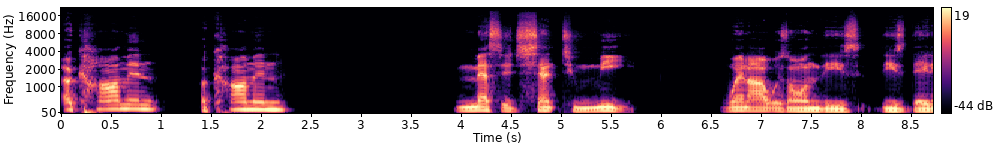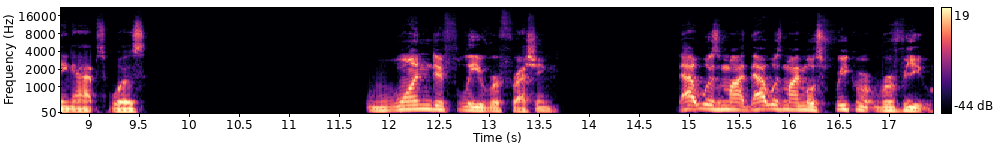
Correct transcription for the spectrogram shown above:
a common, a common message sent to me when I was on these these dating apps was wonderfully refreshing. That was my that was my most frequent review.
